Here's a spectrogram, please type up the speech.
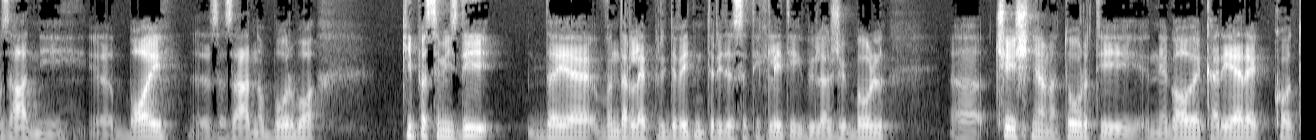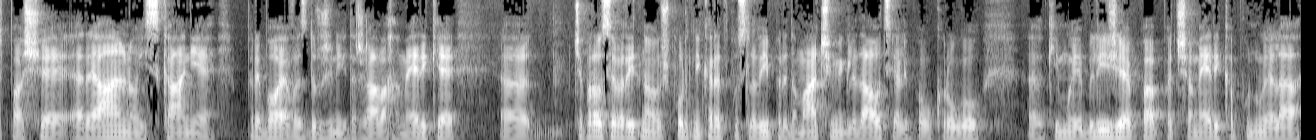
zadnji uh, boj, za zadnjo borbo, ki pa se mi zdi, da je vendarle pri 39 letih bila že bolj češnja na torti njegove kariere, kot pa še realno iskanje preboja v Združenih državah Amerike. Eh, čeprav se verjetno športnik rad poslovi pred domačimi gledalci ali pa v krogu, eh, ki mu je bliže, pa pač Amerika ponujala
